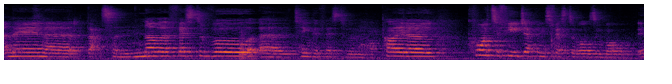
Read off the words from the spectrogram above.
and then uh, that's another festival, uh, Tenga Festival in Hokkaido. Quite a few Japanese festivals involve, uh,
